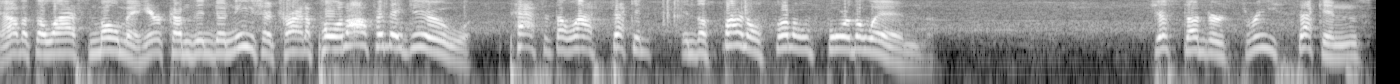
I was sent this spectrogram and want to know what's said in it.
Out at the last moment, here comes Indonesia trying to pull it off, and they do. Pass at the last second in the final funnel for the win. Just under three seconds,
